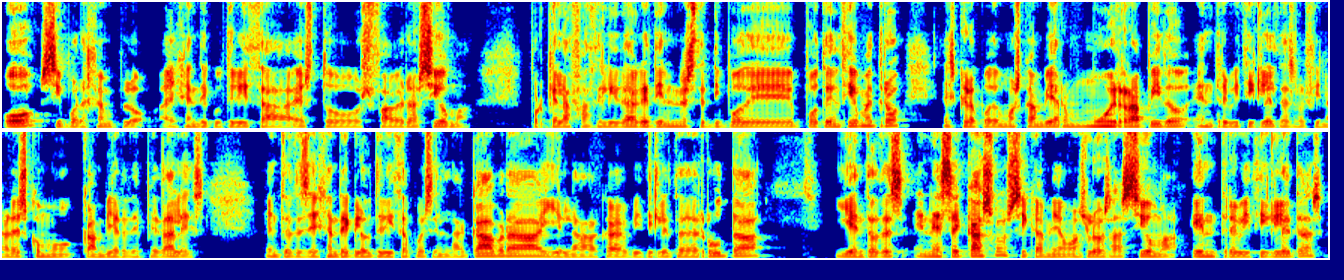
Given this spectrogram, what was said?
o si, por ejemplo, hay gente que utiliza estos Faber Axioma porque la facilidad que tienen este tipo de potenciómetro es que lo podemos cambiar muy rápido entre bicicletas. Al final es como cambiar de pedales. Entonces hay gente que lo utiliza pues en la cabra y en la bicicleta de ruta. Y entonces en ese caso, si cambiamos los Axioma entre bicicletas,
